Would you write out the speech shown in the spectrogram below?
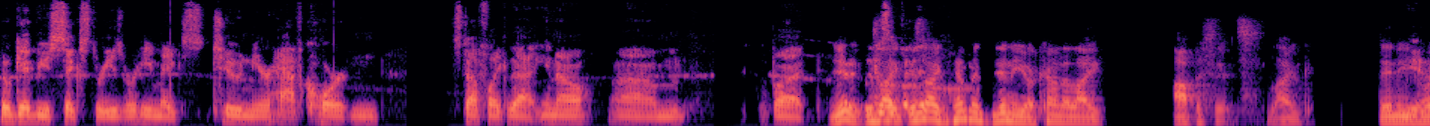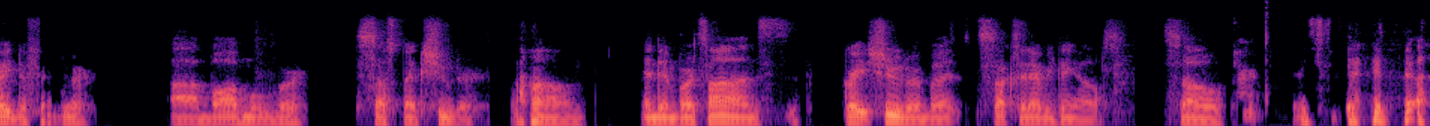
he'll give you six threes where he makes two near half court and stuff like that. You know, um, but yeah, it's like it's like him and Deni are kind of like opposites. Like Deni, yeah. great defender, uh, ball mover, suspect shooter, um, and then Bertans, great shooter but sucks at everything else. So it's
